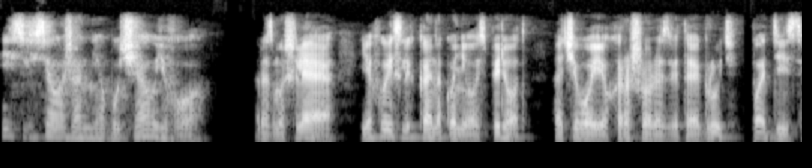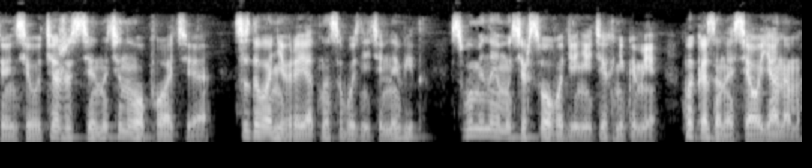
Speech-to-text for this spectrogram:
Если Селажан не обучал его, Размышляя, Яфэй слегка наклонилась вперед, отчего ее хорошо развитая грудь под действием силы тяжести натянула платье, создавая невероятно соблазнительный вид. Вспоминая мастерство владения техниками, показанное Сяо Яном,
